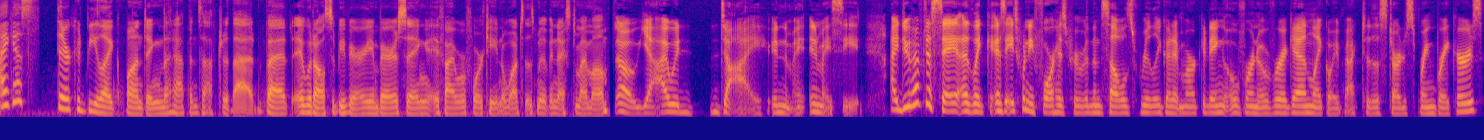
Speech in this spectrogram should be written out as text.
I guess there could be like bonding that happens after that, but it would also be very embarrassing if I were 14 to watch this movie next to my mom. Oh yeah, I would die in my in my seat. I do have to say, like as A24 has proven themselves really good at marketing over and over again, like going back to the start of Spring Breakers,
